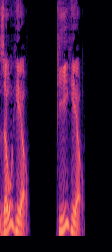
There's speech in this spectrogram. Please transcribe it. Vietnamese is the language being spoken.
dấu hiệu, ký hiệu.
